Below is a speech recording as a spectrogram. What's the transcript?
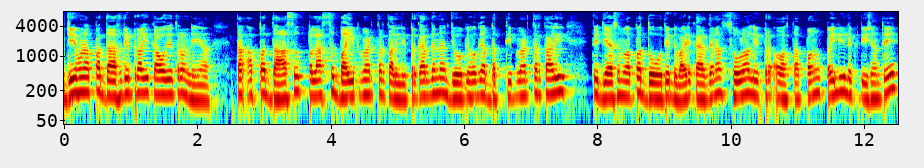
ਜੇ ਹੁਣ ਆਪਾਂ 10 ਲੀਟਰ ਵਾਲੀ ਕਾਓ ਦੇ ਧਰਾਉਂਦੇ ਆ ਤਾਂ ਆਪਾਂ 10 ਪਲੱਸ 22.43 ਲੀਟਰ ਕਰ ਦੇਣਾ ਜੋ ਕਿ ਹੋ ਗਿਆ 32.43 ਤੇ ਜਿਸ ਨੂੰ ਆਪਾਂ 2 ਤੇ ਡਿਵਾਈਡ ਕਰ ਦੇਣਾ 16 ਲੀਟਰ ਔਸਤ ਆਪਾਂ ਨੂੰ ਪਹਿਲੀ ਇਲੈਕਟ੍ਰੀਸ਼ੀਅਨ ਤੇ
